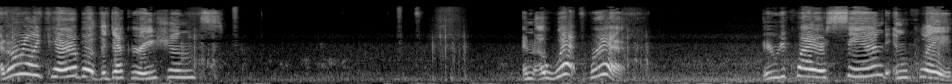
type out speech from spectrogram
I don't really care about the decorations. And a wet brick. It requires sand and clay,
